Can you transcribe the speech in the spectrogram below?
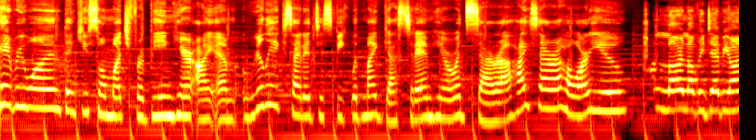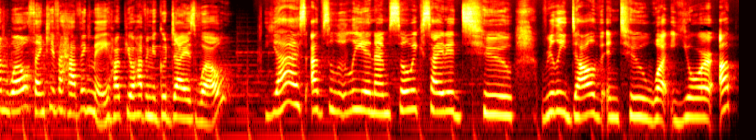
Hey everyone, thank you so much for being here. I am really excited to speak with my guest today. I'm here with Sarah. Hi, Sarah, how are you? Hello, lovely Debbie. I'm well. Thank you for having me. Hope you're having a good day as well. Yes, absolutely. And I'm so excited to really delve into what you're up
